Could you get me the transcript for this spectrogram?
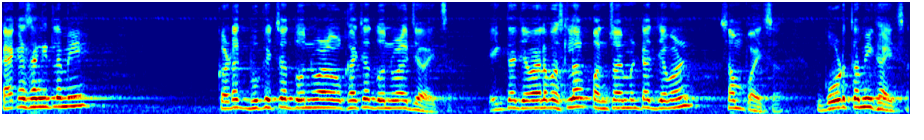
काय काय सांगितलं मी? कडक भुकेच्या दोन वेळा ओळखायच्या दोन वेळा जेवायचं. एकदा जेवायला बसलं पंचावन्न मिनिटात जेवण संपवायचं. गोड कमी खायचं.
